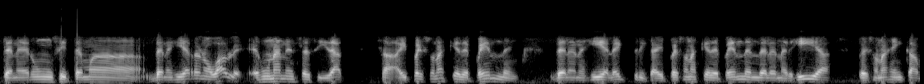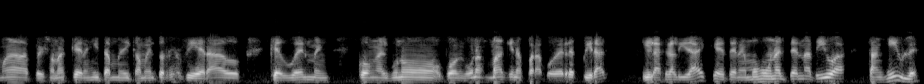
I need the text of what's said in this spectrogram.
tener un sistema de energía renovable, es una necesidad. O sea, hay personas que dependen de la energía eléctrica, hay personas que dependen de la energía, personas encamadas, personas que necesitan medicamentos refrigerados, que duermen con algunos con algunas máquinas para poder respirar. Y la realidad es que tenemos una alternativa tangible,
